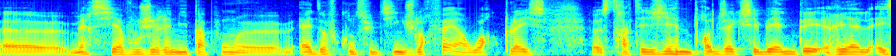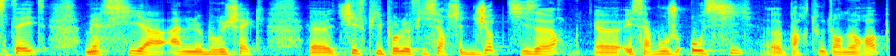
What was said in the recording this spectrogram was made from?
Euh, merci. à vous, Jérémy Papon, euh, Head of Consulting. Je le refais, un Workplace Strategy and Project chez BNP Real Estate. Merci à Anne Le Bruchec, Chief People Officer chez Job Teaser. et ça bouge aussi partout en Europe.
